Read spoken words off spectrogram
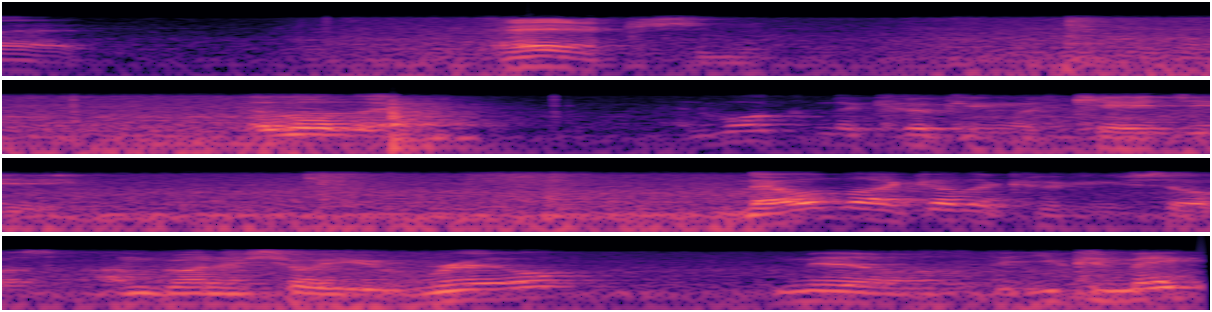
Alright. Action. Hello there, and welcome to Cooking with KG. Now, unlike other cooking shows, I'm going to show you real meals that you can make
